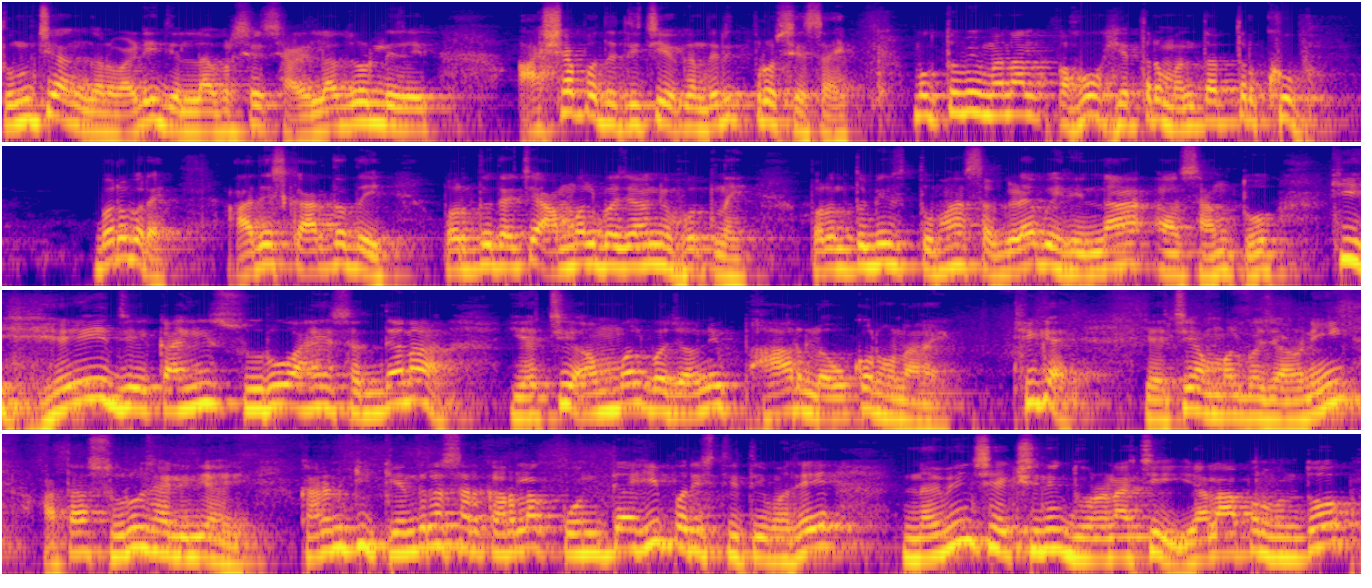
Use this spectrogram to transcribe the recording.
तुमची अंगणवाडी जिल्हा परिषद शाळेला जोडली जाईल. अशा पद्धतीची एकंदरीत प्रोसेस आहे. मग तुम्ही म्हणाल अहो हे तर म्हणतात तर खूप. बरोबर आहे. आदेश काढतातही परंतु त्याची अंमलबजावणी होत नाही. परंतु मी तुम्हा सगळ्या बहिणींना सांगतो की हे जे काही सुरू आहे सध्या ना याची अंमलबजावणी फार लवकर होणार आहे. ठीक आहे? याची अंमलबजावणी आता सुरू झालेली आहे. कारण की केंद्र सरकारला कोणत्याही परिस्थितीमध्ये नवीन शैक्षणिक धोरणाची याला आपण म्हणतो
